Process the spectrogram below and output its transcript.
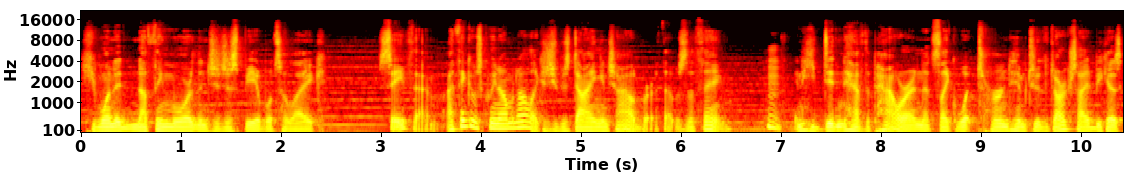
he wanted nothing more than to just be able to like save them. I think it was Queen Amidala because she was dying in childbirth. That was the thing. Hmm. And he didn't have the power, and that's like what turned him to the dark side because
